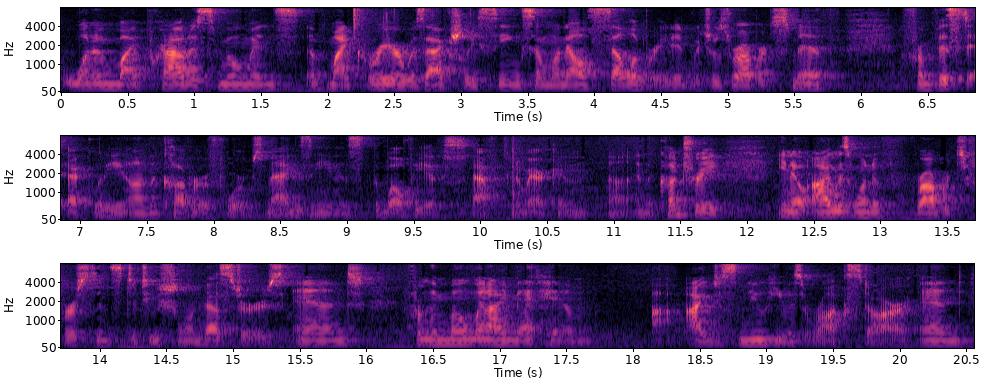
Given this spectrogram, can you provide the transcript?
one of my proudest moments of my career was actually seeing someone else celebrated, which was Robert Smith, from Vista Equity on the cover of Forbes magazine as the wealthiest African American uh, in the country. You know, I was one of Robert's first institutional investors, and from the moment I met him, I just knew he was a rock star. And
